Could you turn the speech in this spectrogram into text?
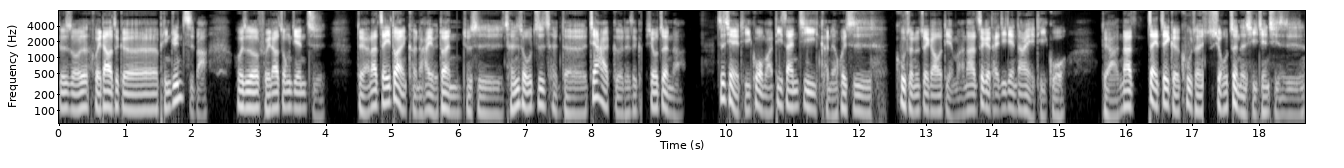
就是说，回到这个平均值吧，或者说回到中间值，对啊，那这一段可能还有一段就是成熟制程的价格的这个修正啊。之前也提过嘛，第三季可能会是库存的最高点嘛。那这个台积电当然也提过，对啊。那在这个库存修正的期间，其实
